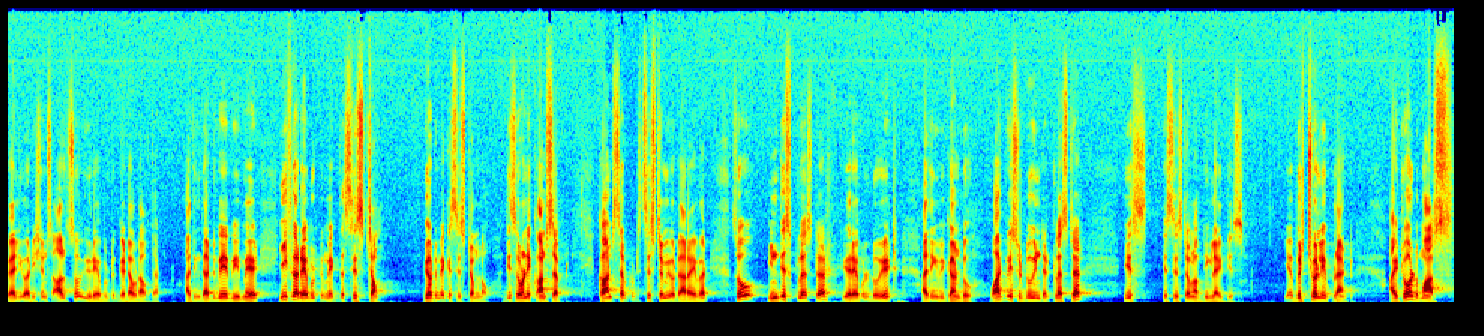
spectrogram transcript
value additions also you are able to get out of that. I think that way we made, if you are able to make the system, we have to make a system now. This is only concept. Concept system you have to arrive at. So, in this cluster, we are able to do it. I think we can do. What we should do in the cluster is a system something like this. A virtually plant. I told Mars,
